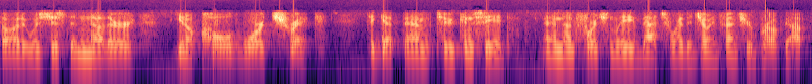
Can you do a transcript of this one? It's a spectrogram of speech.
thought it was just another, you know, Cold War trick to get them to concede. And unfortunately, that's why the joint venture broke up.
